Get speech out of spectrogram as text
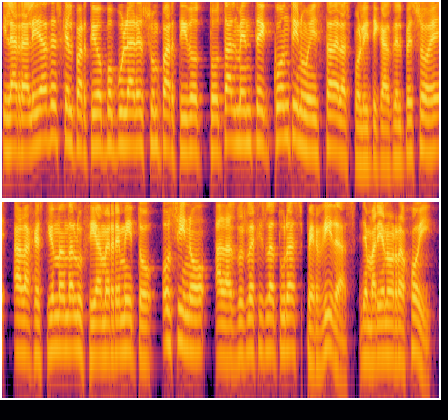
Y la realidad es que el Partido Popular es un partido totalmente continuista de las políticas del PSOE, a la gestión de Andalucía me remito, o si no, a las dos legislaturas perdidas de Mariano Rajoy,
